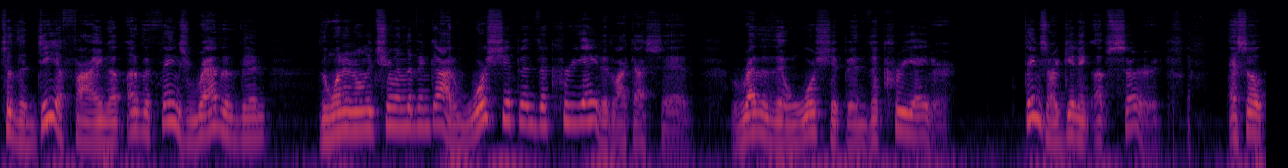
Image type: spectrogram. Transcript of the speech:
to the deifying of other things rather than the one and only true and living God, worshiping the created, like I said, rather than worshiping the creator. Things are getting absurd. And so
